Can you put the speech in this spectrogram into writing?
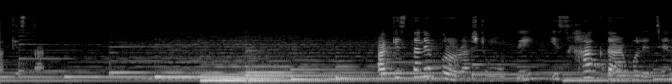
পাকিস্তান। পাকিস্তানের পররাষ্ট্রমন্ত্রী ইসহাক দার বলেছেন,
